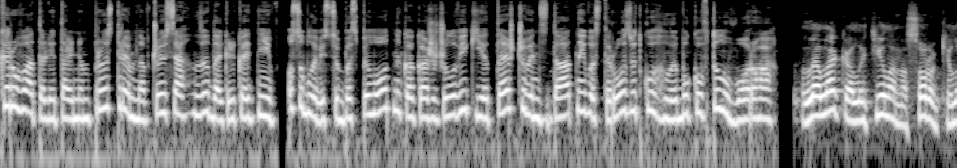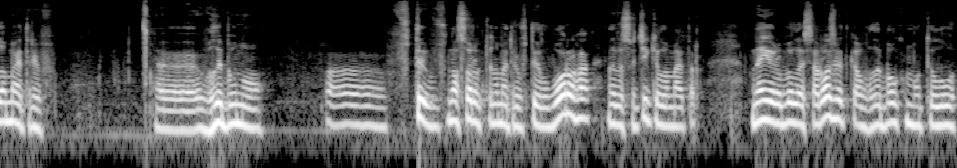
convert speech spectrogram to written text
Керувати літальним пристроєм навчився за декілька днів. Особливістю безпілотника каже чоловік є те, що він здатний вести розвідку глибоко в тилу ворога. Лелека летіла на 40 кілометрів е, в глибину, на 40 кілометрів в тил ворога на висоті кілометр. В неї робилася розвідка в глибокому тилу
